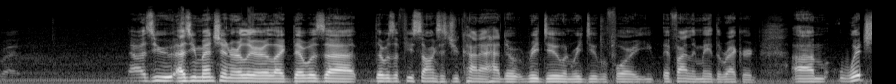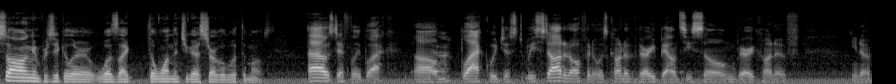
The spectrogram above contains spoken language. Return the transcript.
Right. Now, as you as you mentioned earlier, like there was uh, there was a few songs that you kind of had to redo and redo before you, it finally made the record. Um, which song in particular was like the one that you guys struggled with the most? Uh, it was definitely Black. Um, Yeah. Black. We just we started off and it was kind of a very bouncy song, very kind of, you know,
